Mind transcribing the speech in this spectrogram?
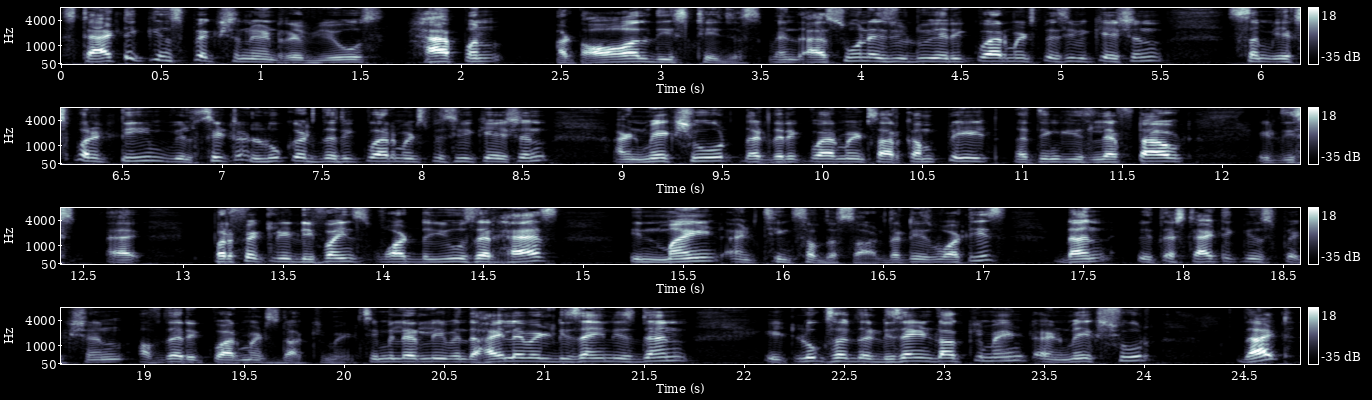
Static inspection and reviews happen at all these stages. When as soon as you do a requirement specification, some expert team will sit and look at the requirement specification and make sure that the requirements are complete, nothing is left out. It is uh, perfectly defines what the user has in mind and things of the sort. That is what is done with a static inspection of the requirements document. Similarly, when the high level design is done, it looks at the design document and makes sure that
